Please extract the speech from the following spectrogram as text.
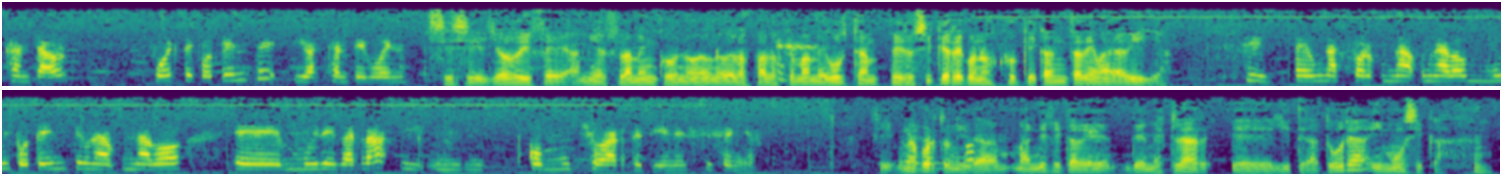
cantador fuerte, potente y bastante bueno. Sí, sí, yo doy fe. A mí el flamenco no es uno de los palos que más me gustan, pero sí que reconozco que canta de maravilla. Sí, es una, for- una, una voz muy potente, una, una voz eh, muy de garra y mm, con mucho arte tiene, sí señor. Sí, una oportunidad magnífica de, de mezclar eh, literatura y música.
